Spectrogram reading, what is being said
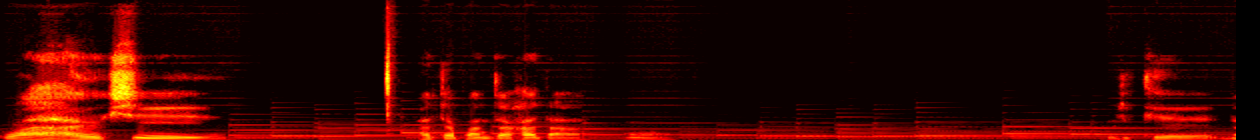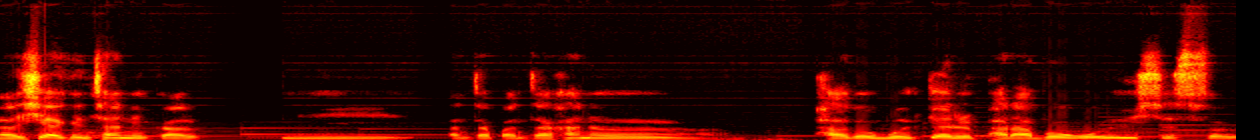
와, 역시, 반짝반짝하다. 어. 이렇게 날씨가 괜찮으니까, 이 반짝반짝하는 파도 물결을 바라보고 있어서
